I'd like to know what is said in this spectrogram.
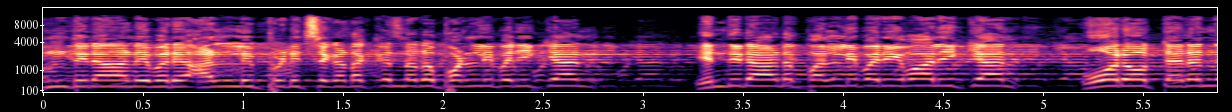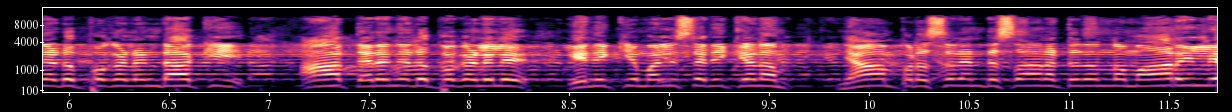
എന്തിനാണ് ഇവർ അള്ളിപ്പിടിച്ച് കിടക്കുന്നത് പള്ളി ഭരിക്കാൻ? എന്തിനാണ് പള്ളി പരിപാലിക്കാൻ? ഓരോ തെരഞ്ഞെടുപ്പുകൾ ഉണ്ടാക്കി. ആ തെരഞ്ഞെടുപ്പുകളിൽ എനിക്ക് മത്സരിക്കണം. ഞാൻ പ്രസിഡന്റ് സ്ഥാനത്ത് നിന്ന് മാറില്ല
